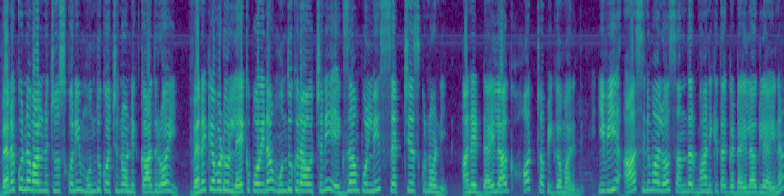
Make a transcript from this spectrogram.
వెనకున్న వాళ్ళని చూసుకుని ముందుకొచ్చినోణ్ణి కాదు రోయ్. వెనకెవడూ లేకపోయినా ముందుకు రావచ్చని ఎగ్జాంపుల్ని సెట్ చేసుకున్నోణ్ణి అనే డైలాగ్ హాట్ టాపిక్గా మారింది. ఇవి ఆ సినిమాలో సందర్భానికి తగ్గ డైలాగ్లే అయినా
